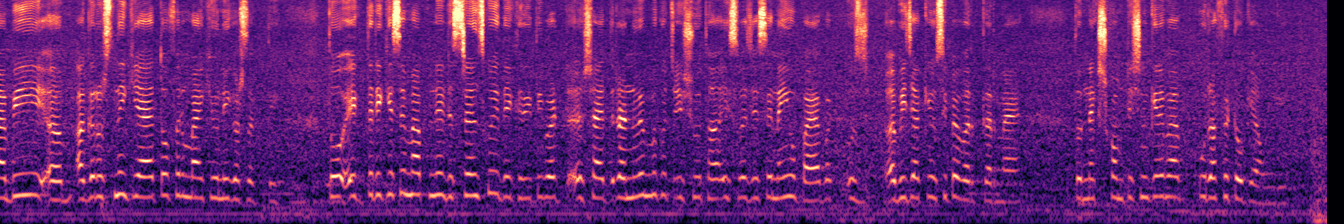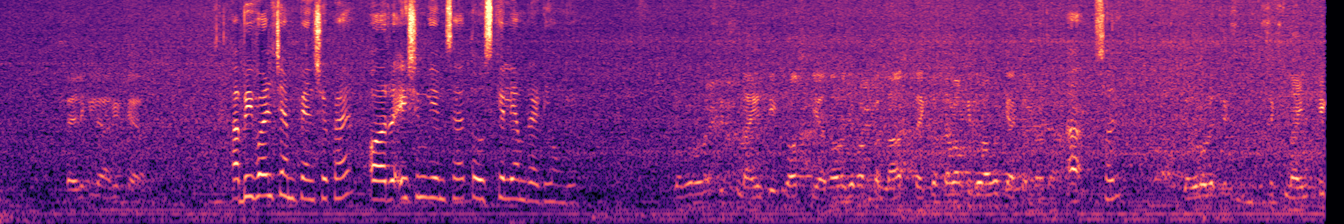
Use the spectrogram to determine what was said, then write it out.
मैं भी अगर उसने किया है तो फिर मैं क्यों नहीं कर सकती? तो एक तरीके से मैं अपने डिस्टेंस को ही देख रही थी बट शायद रनवे में कुछ इशू था इस वजह से नहीं हो पाया बट उस अभी जाके उसी पे वर्क करना है। तो नेक्स्ट कंपटीशन के लिए मैं पूरा फिट होके आऊँगी। पहले के लिए आगे क्या है? अभी वर्ल्ड चैम्पियनशिप है और एशियन गेम्स है तो उसके लिए हम रेडी होंगे। जब उन्होंने सिक्स नाइन्टी क्रॉस किया था और जब आपका लास्ट टैक था आपके दिमाग में क्या चल रहा था? सॉरी जब उन्होंने नाइन्टी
